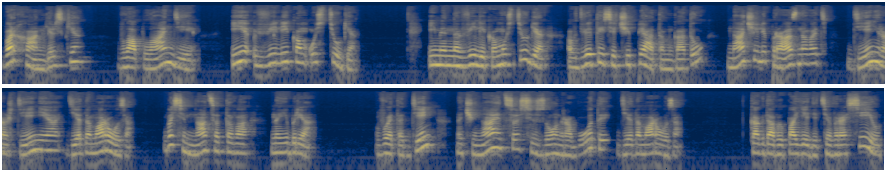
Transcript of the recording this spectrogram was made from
В Архангельске, в Лапландии и в Великом Устюге. Именно в Великом Устюге в 2005 году начали праздновать день рождения Деда Мороза 18 ноября. В этот день начинается сезон работы Деда Мороза. Когда вы поедете в Россию,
